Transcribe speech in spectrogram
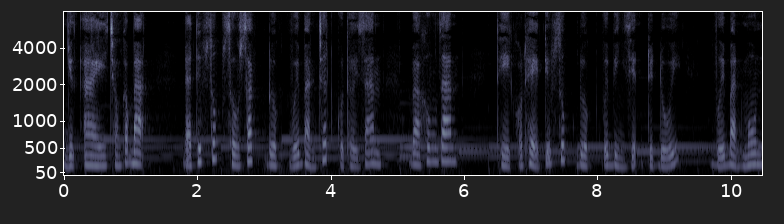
Những ai trong các bạn đã tiếp xúc sâu sắc được với bản chất của thời gian và không gian thì có thể tiếp xúc được với bình diện tuyệt đối với bản môn.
